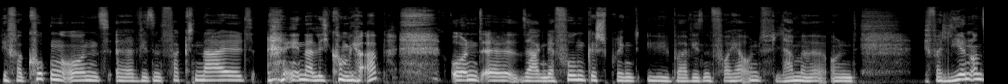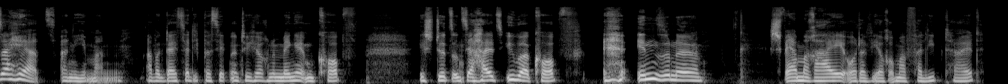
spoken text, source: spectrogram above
wir vergucken uns, äh, wir sind verknallt, innerlich kommen wir ab und äh, sagen, der Funke springt über, wir sind Feuer und Flamme und wir verlieren unser Herz an jemanden. Aber gleichzeitig passiert natürlich auch eine Menge im Kopf. Wir stürzen uns der Hals über Kopf in so eine Schwärmerei oder wie auch immer Verliebtheit.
